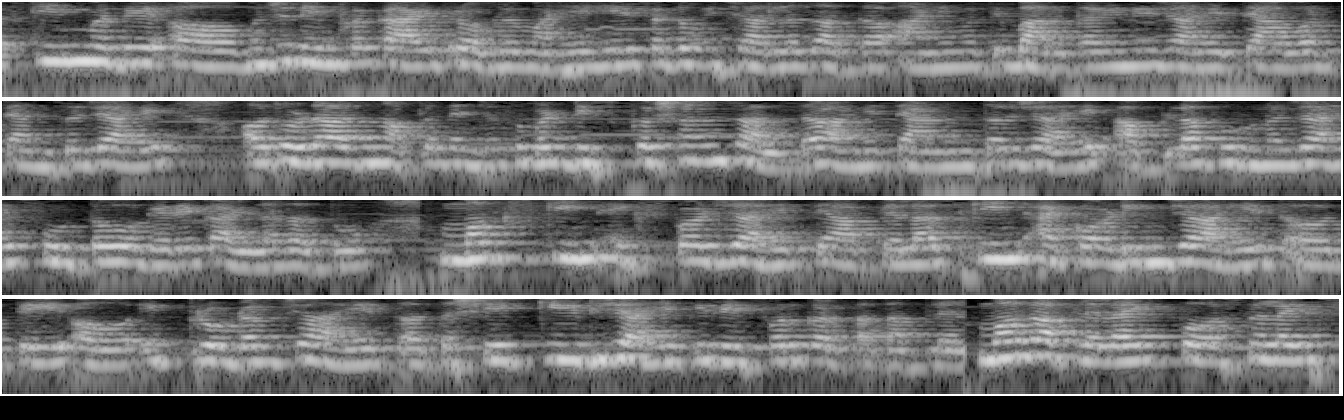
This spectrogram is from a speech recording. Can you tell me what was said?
स्किनमध्ये म्हणजे नेमकं काय प्रॉब्लेम आहे हे सगळं विचारलं जातं आणि मग ते बारकाईने जे आहे त्यावर त्यांचं जे आहे थोडं अजून आपलं त्यांच्यासोबत डिस्कशन चालतं आणि त्यानंतर जे आहे आपला पूर्ण जे आहे फोटो वगैरे काढला जातो. मग स्किन एक्सपर्ट जे आहेत ते आपल्याला स्किन अकॉर्डिंग जे आहेत ते एक प्रोडक्ट जे आहेत तशी एक किट जी आहे ती रेफर करतात आपल्याला. मग आपल्याला एक पर्सनलाइज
